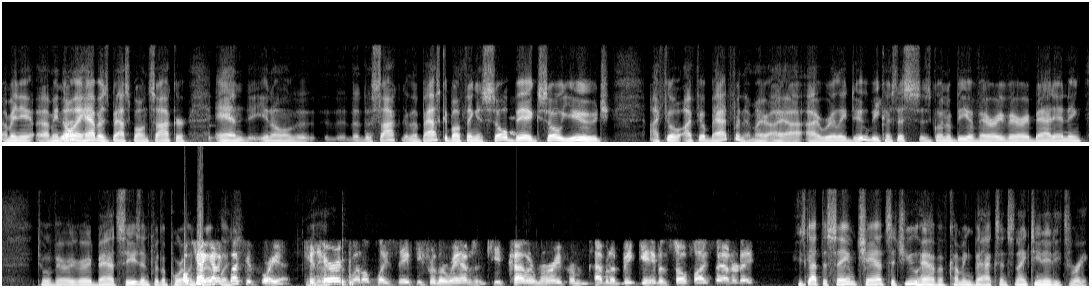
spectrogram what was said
I mean, I mean, all they have is basketball and soccer, and you know, the the, the soccer, the basketball thing is so big, so huge. I feel I feel bad for them. I I, I really do because this is going to be a very very bad ending to a very very bad season for the Portland Okay, I got a question for you. Can Yeah. Eric Weddle play safety for the Rams and keep Kyler Murray from having a big game in SoFi Saturday? He's got the same chance that you have of coming back since 1983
